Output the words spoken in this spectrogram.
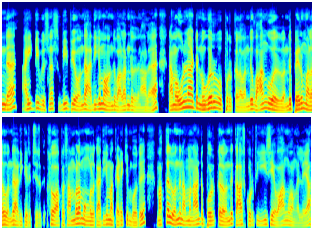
இந்த ஐடி பிஸ்னஸ் பிபிஓ வந்து அதிகமாக வந்து வளர்ந்ததுனால நம்ம உள்நாட்டு நுகர்வு பொருட்களை வந்து வாங்குவது வந்து பெருமளவு வந்து அதிகரிச்சிருக்கு. ஸோ அப்போ சம்பளம் உங்களுக்கு அதிகமாக கிடைக்கும் போது மக்கள் வந்து நம்ம நாட்டு பொருட்களை வந்து காசு கொடுத்து ஈஸியாக வாங்குவாங்க இல்லையா?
